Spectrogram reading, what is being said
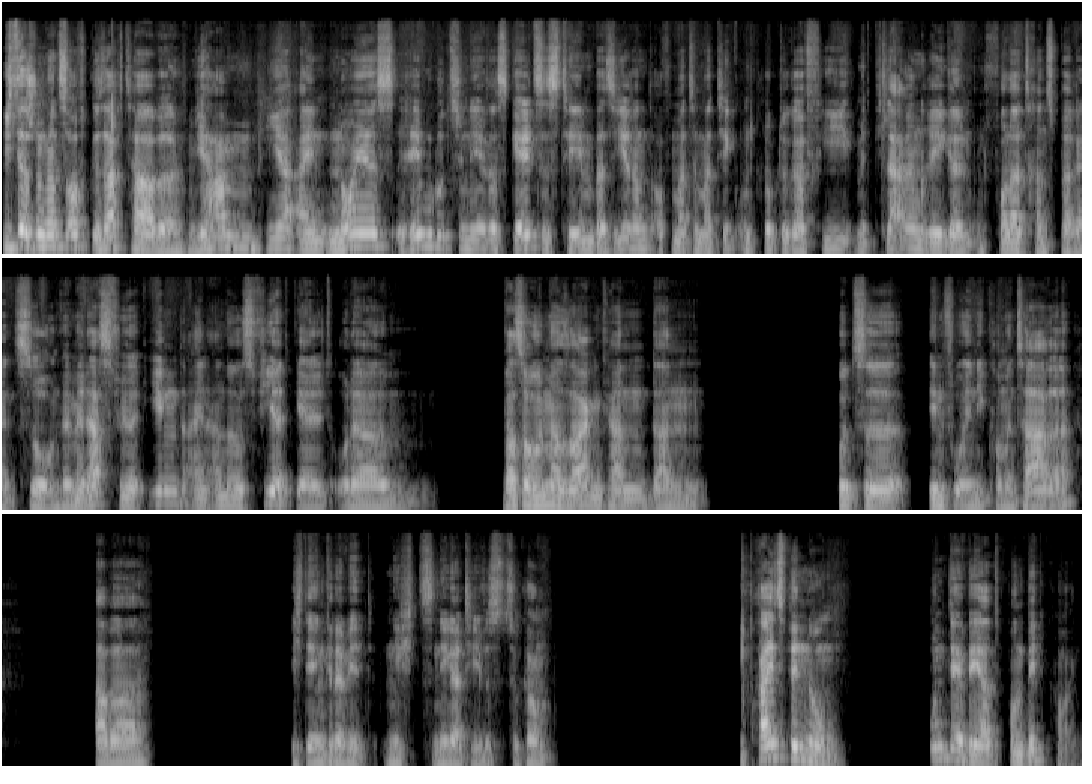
Wie ich das schon ganz oft gesagt habe, wir haben hier ein neues, revolutionäres Geldsystem basierend auf Mathematik und Kryptographie mit klaren Regeln und voller Transparenz. So, und wenn mir das für irgendein anderes Fiat-Geld oder was auch immer sagen kann, dann kurze Info in die Kommentare. Aber ich denke, da wird nichts Negatives zu kommen. Die Preisfindung und der Wert von Bitcoin.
